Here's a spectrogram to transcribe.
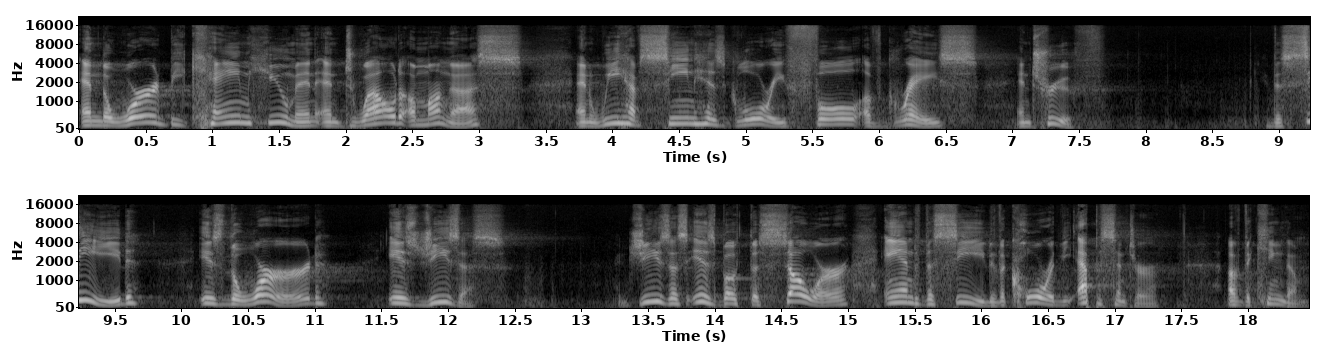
and the word became human and dwelled among us, and we have seen his glory full of grace and truth. The seed is the Word, is Jesus. Jesus is both the sower and the seed, the core, the epicenter of the kingdom.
